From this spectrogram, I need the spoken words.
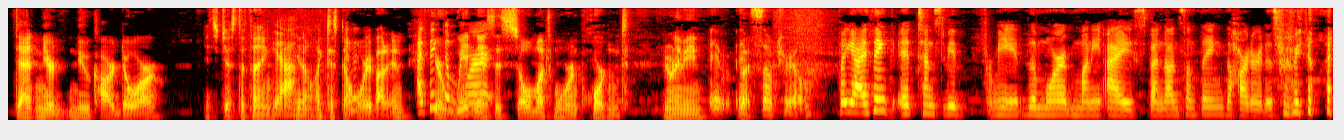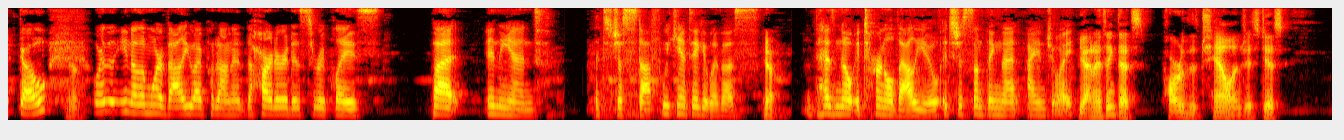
dent in your new car door, it's just a thing. Yeah. You know, like just don't it- worry about it. And I think your the more- witness is so much more important. You know what I mean? It, it's so true. But yeah, I think it tends to be for me, the more money I spend on something, the harder it is for me to let go. Yeah. Or the, you know, the more value I put on it, the harder it is to replace. But in the end, it's just stuff. We can't take it with us. Yeah. It has no eternal value. It's just something that I enjoy. Yeah, and I think that's part of the challenge is just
